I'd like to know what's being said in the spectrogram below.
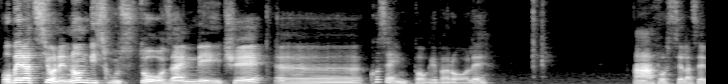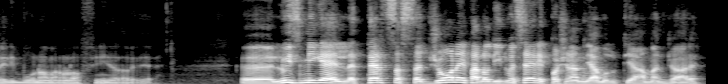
Operazione non disgustosa, invece. eh, cos'è in poche parole? Ah, forse la serie TV, no, ma non l'ho finita da vedere. Eh, Luis Miguel, terza stagione. Parlo di due serie e poi ce ne andiamo tutti a mangiare.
